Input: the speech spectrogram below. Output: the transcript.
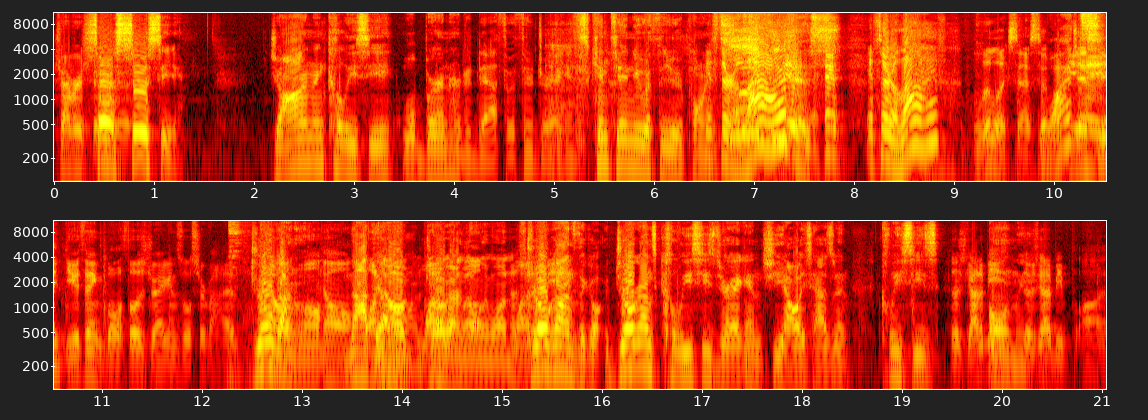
Trevor's So favorite. Cersei, Jon and Khaleesi will burn her to death with their dragons. Continue with your points. If they're alive, Yes. if they're alive, A little excessive. What? Hey, Jesse? do you think both those dragons will survive? Drogon No, will. no, not one the other one. One Drogon's the only one. One Drogon's mean. the go. Drogon's Khaleesi's dragon. She always has been. Khaleesi's. There's got to be. Only. There's got to be uh,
